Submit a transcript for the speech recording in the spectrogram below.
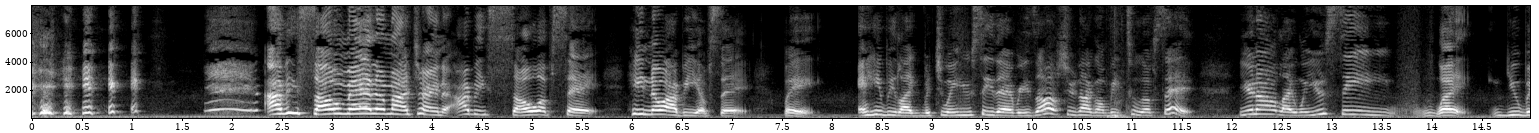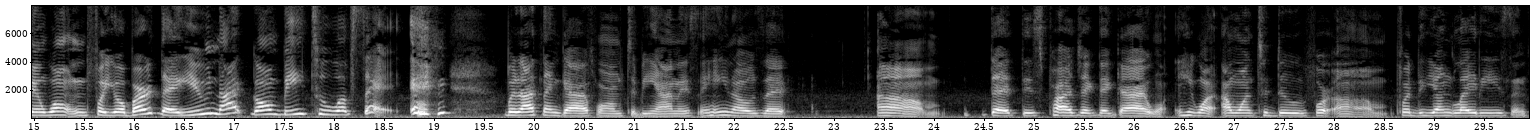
I be so mad at my trainer. I be so upset. He know i be upset but and he be like but when you see that results you're not gonna be too upset you know, like when you see what you've been wanting for your birthday, you not gonna be too upset. but I thank God for him to be honest, and he knows that um that this project that God he want I want to do for um for the young ladies and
